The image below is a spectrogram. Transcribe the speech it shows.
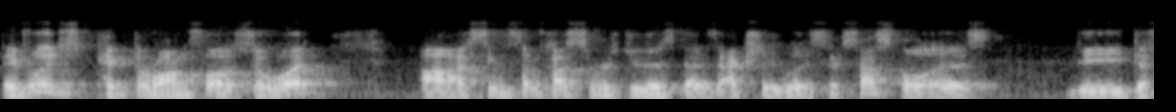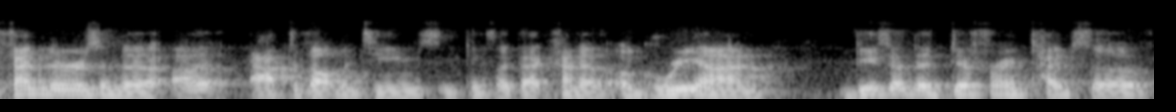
they've really just picked the wrong flow. So what uh, I've seen some customers do this that is actually really successful is the defenders and the uh, app development teams and things like that kind of agree on these are the different types of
